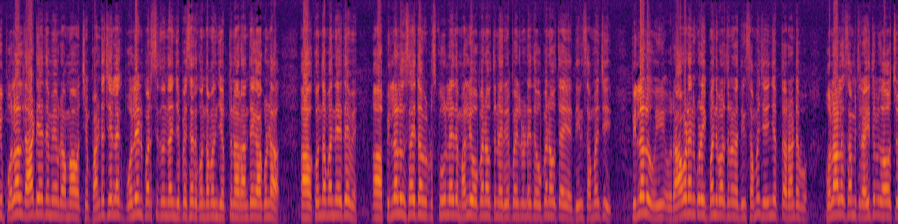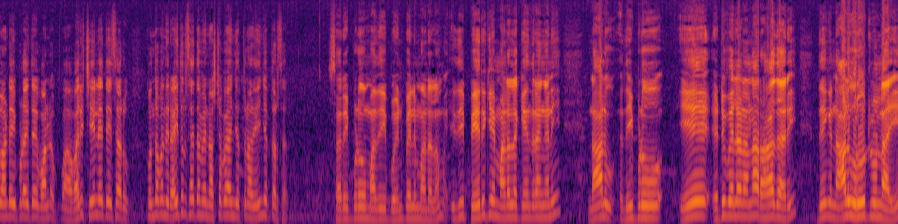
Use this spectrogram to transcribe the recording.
ఈ పొలాలు దాటి అయితే మేము మా పంట చేయలేక పోలేని పరిస్థితి ఉందని చెప్పేసి అయితే కొంతమంది చెప్తున్నారు. అంతేకాకుండా కొంతమంది అయితే పిల్లలు సైతం ఇప్పుడు స్కూల్ అయితే మళ్ళీ ఓపెన్ అవుతున్నాయి. రేపైలు అయితే ఓపెన్ అవుతాయి. దీనికి సంబంధించి పిల్లలు రావడానికి కూడా ఇబ్బంది పడుతున్నారు. దీనికి సంబంధించి ఏం చెప్తారు? అంటే పొలాలకు సంబంధించి రైతులు కావచ్చు అంటే ఇప్పుడైతే వన్- వరి చేనులు అయితే వేశారు. కొంతమంది రైతులు సైతం మేము నష్టపోయాయని చెప్తున్నారు. ఏం చెప్తారు సార్? సార్ ఇప్పుడు మాది బోయినపల్లి మండలం. ఇది పేరుకే మండల కేంద్రం కానీ నాలుగు ఇది ఇప్పుడు ఏ ఎటు వెళ్ళాలన్నా రహదారి దీనికి నాలుగు రూట్లు ఉన్నాయి.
